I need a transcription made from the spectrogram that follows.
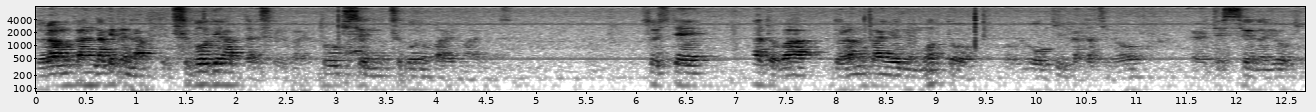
ドラム缶だけでなくて壺であったりする場合陶器製の壺の場合もあります。そしてあとはドラム缶よりももっと大きい形の鉄製の容器。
